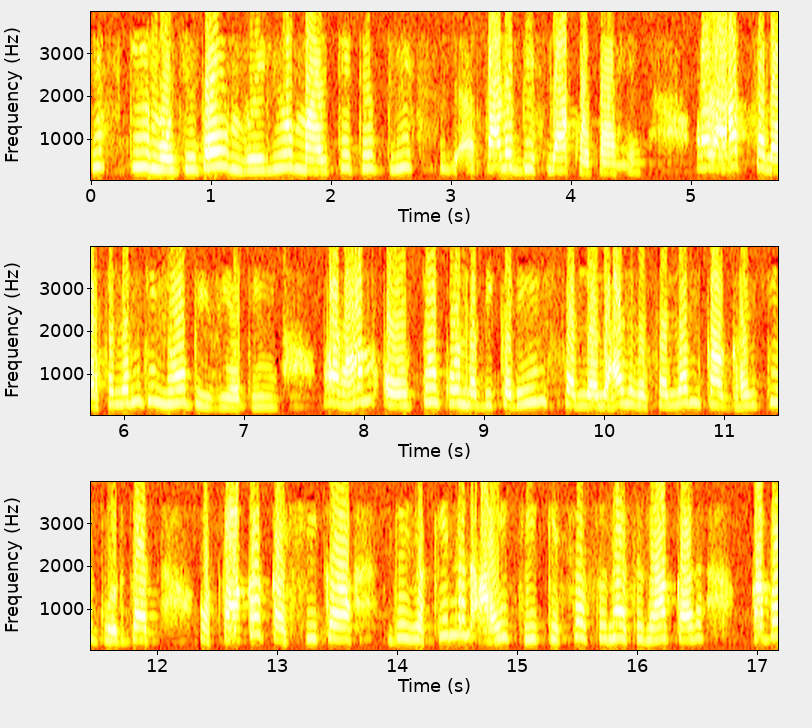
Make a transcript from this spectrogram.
جس کی موجودہ ویلیو مارکیٹ بیس، ساڑھے بیس لاکھ ہوتا ہے۔ اور آپ صلی اللہ علیہ وسلم کی نو بیویاں تھیں۔ اور ہم عورتوں کو نبی کریم صلی اللہ علیہ وسلم کا گھر کی غربت اور فاقہ کشی کا جو یقیناً آئی تھی، قصہ سنا سنا کر قبر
